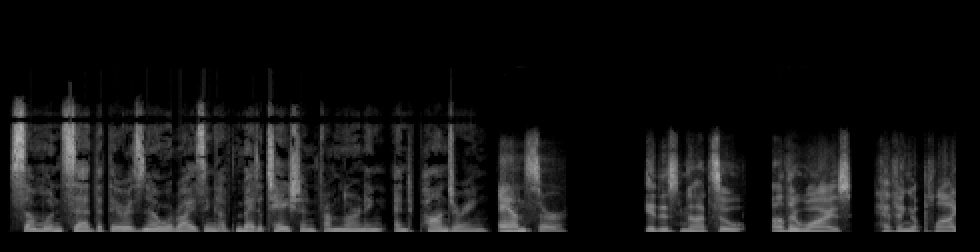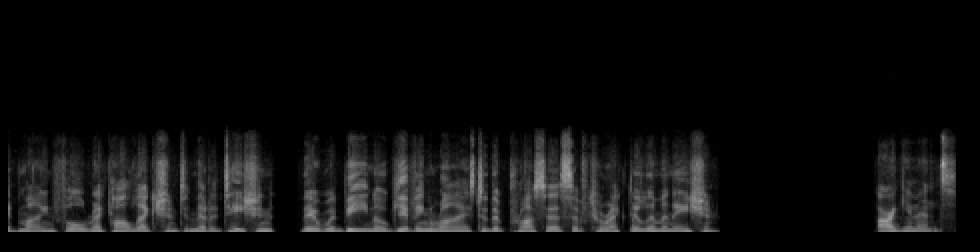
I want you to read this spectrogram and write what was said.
someone said that there is no arising of meditation from learning and pondering. Answer. It is not so, otherwise, having applied mindful recollection to meditation, there would be no giving rise to the process of correct elimination. Argument.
